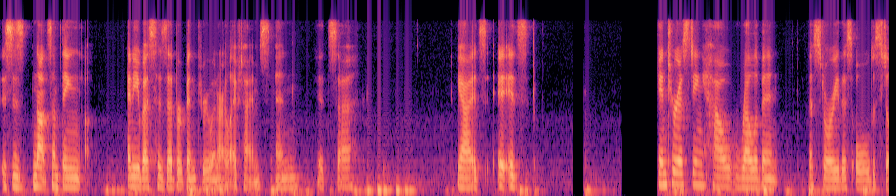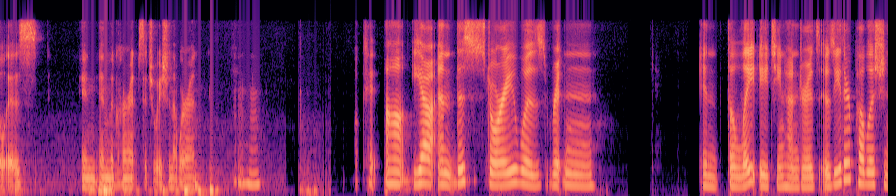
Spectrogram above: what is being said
This is not something any of us has ever been through in our lifetimes and it's uh yeah it's it's interesting how relevant a story this old still is in in the Mhm. current situation that we're in Mm-hmm. Okay. Uh, yeah, and this story was written in the late 1800s. It was either published in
